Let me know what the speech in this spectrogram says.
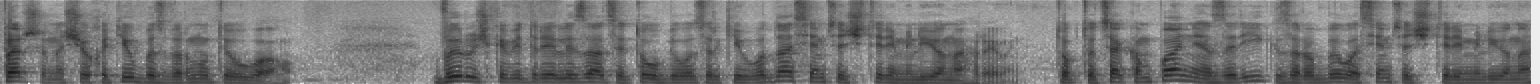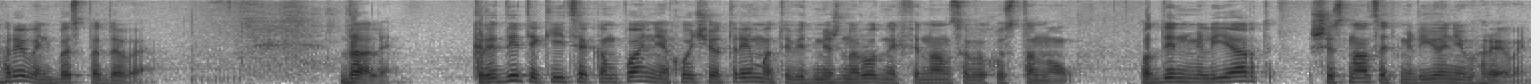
Перше, на що хотів би звернути увагу. Виручка від реалізації ТОВ Білоцерків вода 74 мільйона гривень. Тобто ця компанія за рік заробила 74 мільйона гривень без ПДВ. Далі. Кредит, який ця компанія хоче отримати від міжнародних фінансових установ 1 мільярд 16 мільйонів гривень.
